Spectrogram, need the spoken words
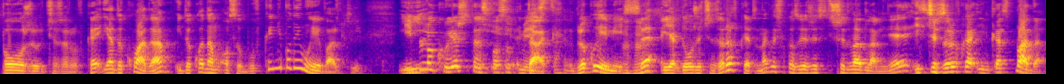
położył ciężarówkę, ja dokładam i dokładam osobówkę i nie podejmuję walki. I blokujesz w ten sposób miejsce. Tak, blokuje miejsce i jak dołożę ciężarówkę, to nagle się okazuje, że jest 3-2 dla mnie i ciężarówka Inka spada.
